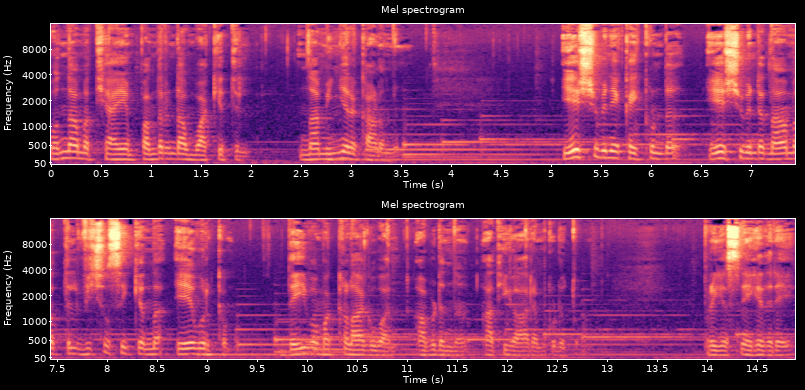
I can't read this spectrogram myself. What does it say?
ഒന്നാം അധ്യായം പന്ത്രണ്ടാം വാക്യത്തിൽ നാം ഇങ്ങനെ കാണുന്നു. യേശുവിനെ കൈക്കൊണ്ട് യേശുവിന്റെ നാമത്തിൽ വിശ്വസിക്കുന്ന ഏവർക്കും ദൈവമക്കളാകുവാൻ അവിടുന്ന് അധികാരം കൊടുത്തു. പ്രിയ സ്നേഹിതരെ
